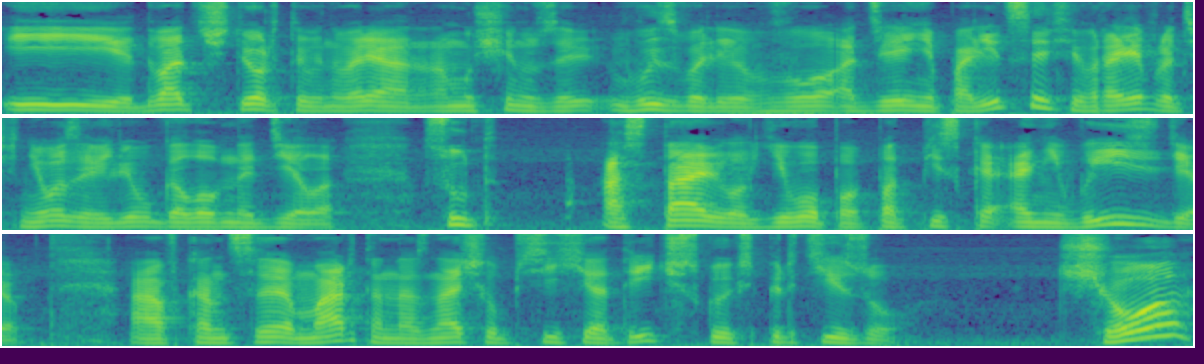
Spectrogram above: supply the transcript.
И 24 января на мужчину вызвали в отделение полиции, в феврале против него завели уголовное дело. Суд оставил его под подпиской о невыезде, а в конце марта назначил психиатрическую экспертизу. Чё?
